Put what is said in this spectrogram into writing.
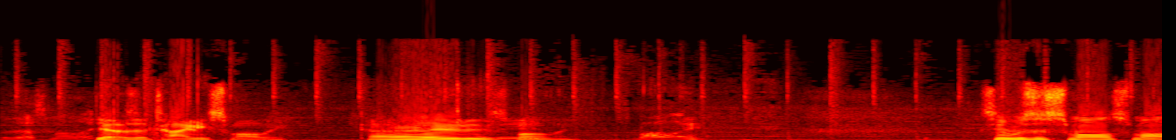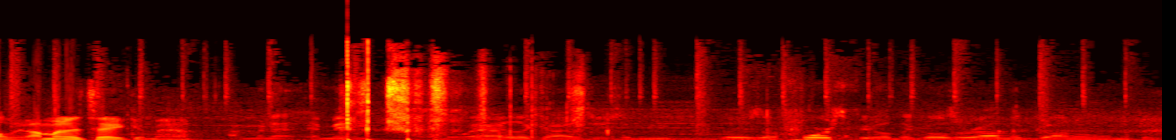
Was that smelly? Yeah, it was a tiny smallie. Tiny smallie. Smallie. See, it was a small smallie. I'm gonna take it, man. I'm gonna. I mean, the way I look at it is there's a there's a force field that goes around the gunnel, and if it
